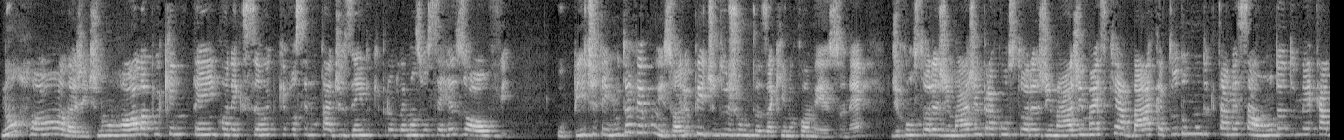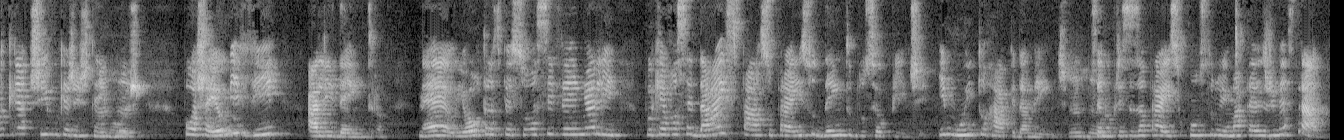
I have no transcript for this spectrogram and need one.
Não rola, gente, não rola porque não tem conexão e porque você não está dizendo que problemas você resolve. O pitch tem muito a ver com isso. Olha o pitch do Juntas aqui no começo, né? De consultoras de imagem para consultoras de imagem, mas que abarca todo mundo que está nessa onda do mercado criativo que a gente tem Uhum. hoje. Poxa, eu me vi ali dentro, né? E outras pessoas se veem ali, porque você dá espaço para isso dentro do seu pitch e muito rapidamente. Uhum. Você não precisa para isso construir uma tese de mestrado.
